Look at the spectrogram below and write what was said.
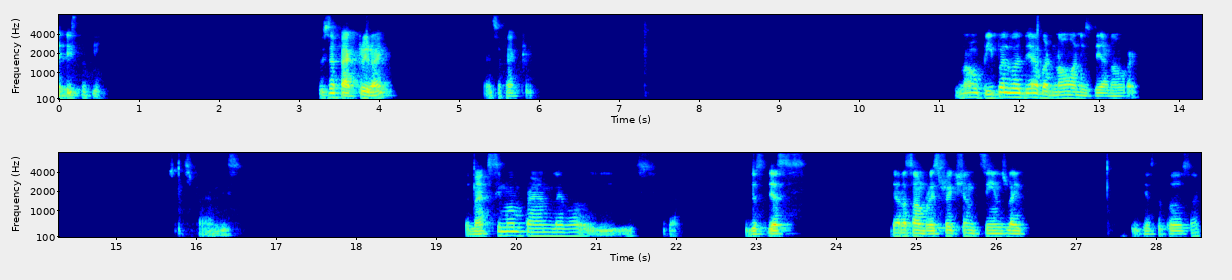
that is the thing this is a factory right it's a factory. Now people were there, but no one is there now, right? So expand this. The maximum pan level is yeah. just there are some restrictions. Seems like just the person.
